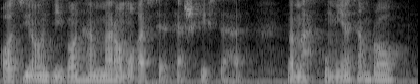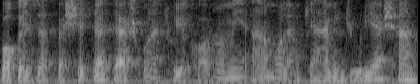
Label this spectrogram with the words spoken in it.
قاضی آن دیوان هم مرا مقصر تشخیص دهد و محکومیتم را با غلظت و شدت درش کند توی کارنامه اعمالم که همین جوریش هم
